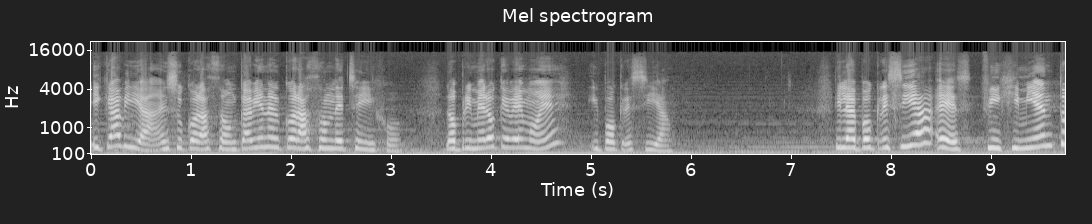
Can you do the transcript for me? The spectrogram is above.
¿Y qué había en su corazón? ¿Qué había en el corazón de este hijo? Lo primero que vemos es hipocresía. Y la hipocresía es fingimiento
